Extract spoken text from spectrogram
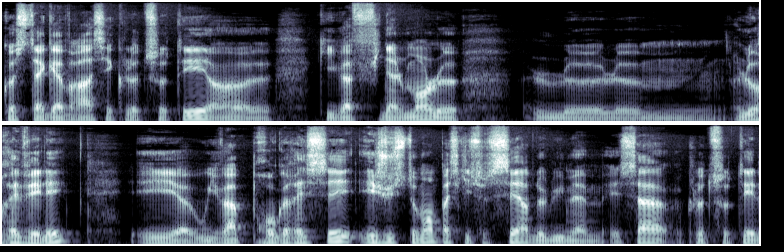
Costa Gavras et Claude Sauté hein, qui va finalement le, le, le, le révéler et euh, où il va progresser, et justement parce qu'il se sert de lui-même. Et ça, Claude Sauté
